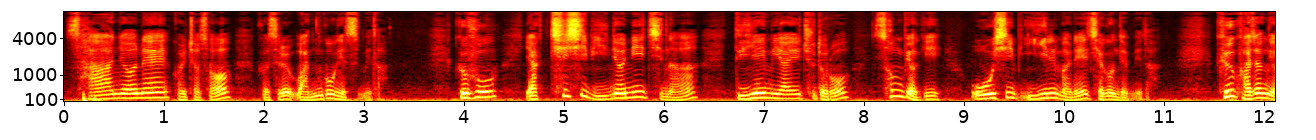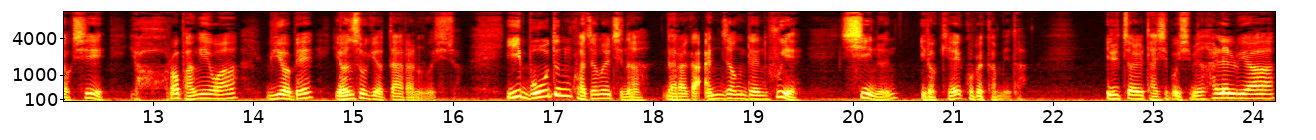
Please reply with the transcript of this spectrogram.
4년에 걸쳐서 그것을 완공했습니다. 그 후 약 72년이 지나 느에미야의 주도로 성벽이 52일 만에 재건됩니다. 그 과정 역시 여러 방해와 위협의 연속이었다라는 것이죠. 이 모든 과정을 지나 나라가 안정된 후에 시인은 이렇게 고백합니다. 1절 다시 보시면 할렐루야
